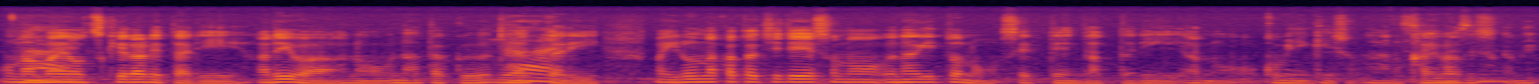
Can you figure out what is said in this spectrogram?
お名前を付けられたり、あるいはあのうなたくであったり、い。まあ、いろんな形でそのうなぎとの接点だったりあのコミュニケーションあの会話ですかね。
